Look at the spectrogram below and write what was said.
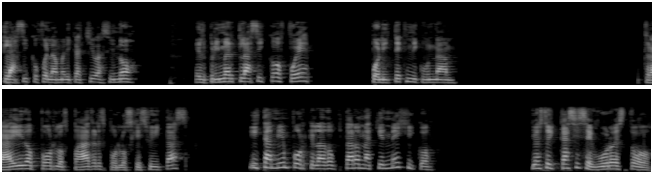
clásico fue la América Chivas y no. El primer clásico fue Politécnico UNAM, traído por los padres, por los jesuitas, y también porque lo adoptaron aquí en México. Yo estoy casi seguro, esto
